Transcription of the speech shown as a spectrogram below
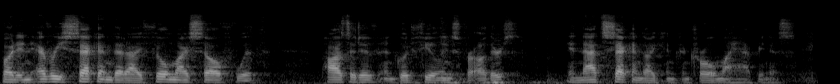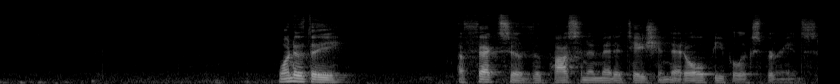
but in every second that I fill myself with positive and good feelings for others, in that second I can control my happiness. One of the effects of Vipassana meditation that all people experience,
